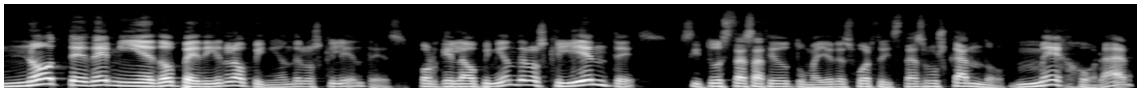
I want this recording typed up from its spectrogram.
no te dé miedo pedir la opinión de los clientes, porque la opinión de los clientes, si tú estás haciendo tu mayor esfuerzo y estás buscando mejorar,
